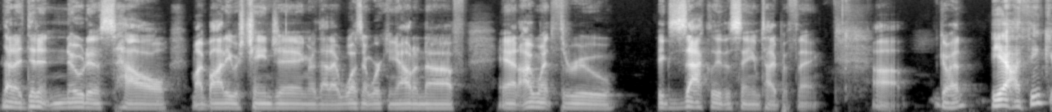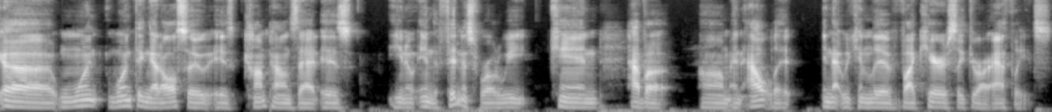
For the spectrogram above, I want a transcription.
that I didn't notice how my body was changing or that I wasn't working out enough. And I went through exactly the same type of thing. Uh, go ahead. Yeah, I think uh, one one thing that also is compounds that is you know in the fitness world we can have a um, an outlet in that we can live vicariously through our athletes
